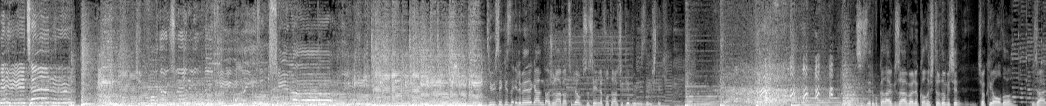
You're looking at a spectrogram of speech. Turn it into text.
biter Kim bu gözlerindeki TV8'de elemelere geldiğinde Acun abi hatırlıyor musun? Seninle fotoğraf çekebiliriz demiştik. Sizleri bu kadar güzel böyle konuşturduğum için çok iyi oldu. Güzel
